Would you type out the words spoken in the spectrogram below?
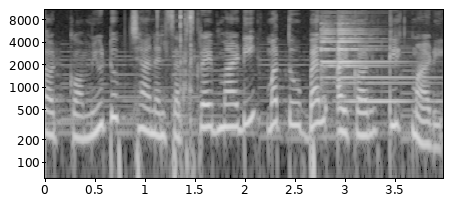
dot com YouTube channel subscribe ಮಾಡಿ ಮತ್ತು ಬೆಲ್ ಐಕಾನ್ ಕ್ಲಿಕ್ ಮಾಡಿ.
